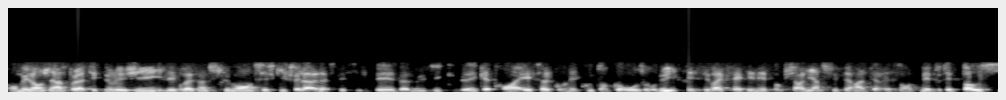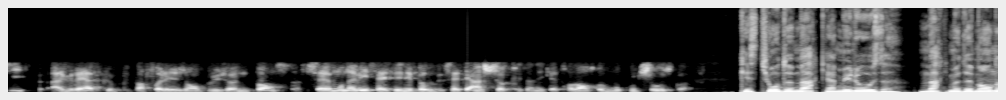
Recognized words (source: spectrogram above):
On mélangeait un peu la technologie, les vrais instruments, c'est ce qui fait la, la spécificité de la musique des années 80 et celle qu'on écoute encore aujourd'hui. Et c'est vrai que ça a été une époque charnière super intéressante, mais peut-être pas aussi agréable que parfois les gens plus jeunes pensent. À mon avis, ça a été une époque, ça a été un choc les années 80 entre beaucoup de choses, quoi. Question de Marc à Mulhouse. Marc me demande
